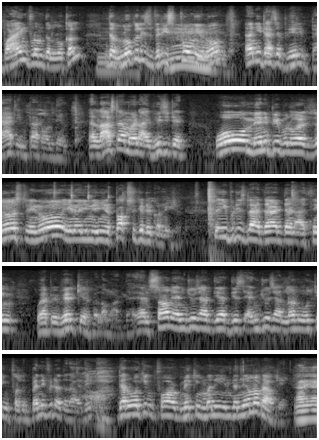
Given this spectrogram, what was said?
buying from the local. The local is very strong, you know, and it has a very bad impact on them. And last time when I visited, oh, many people were just, you know, in a, in a, in a toxicated condition. So if it is like that, then I think we have to be very careful about that. And some NGOs are there. These NGOs are not working for the benefit of the Raute. They are working for making money in the name of Raute. I, I,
